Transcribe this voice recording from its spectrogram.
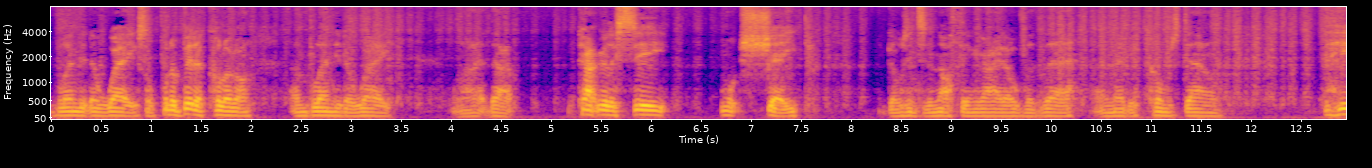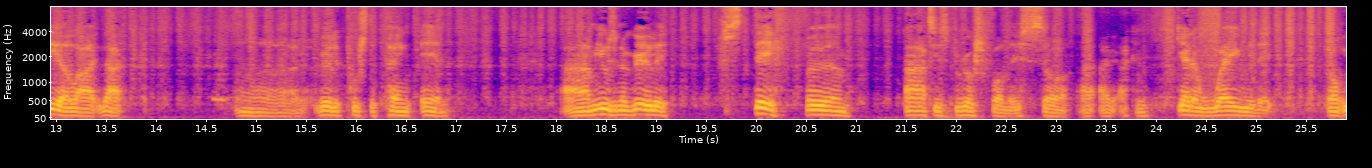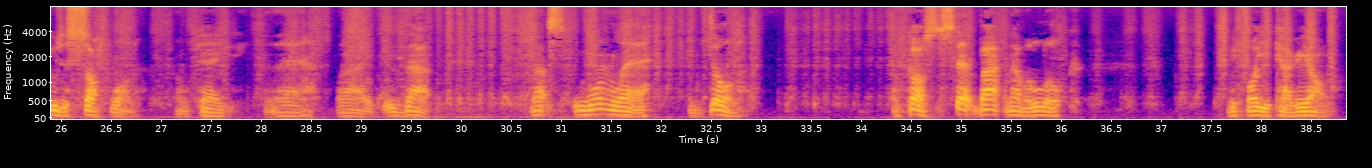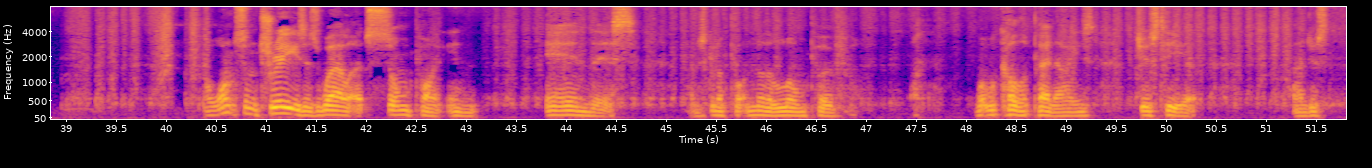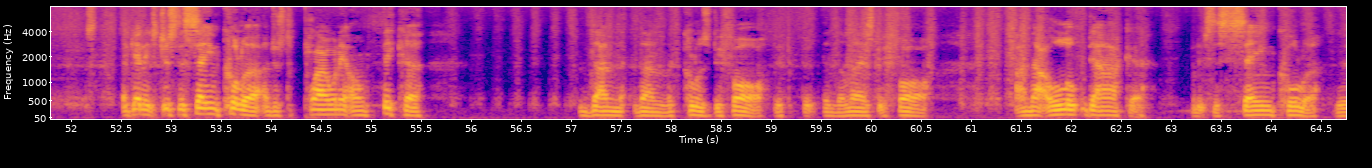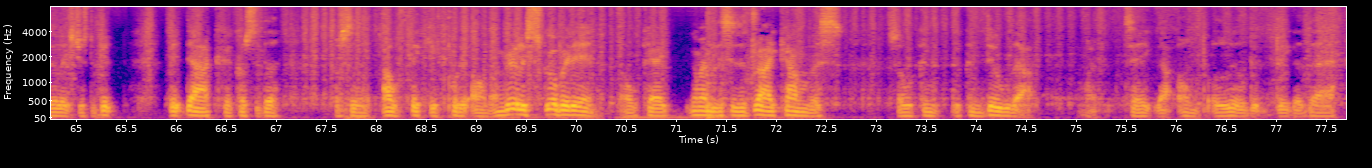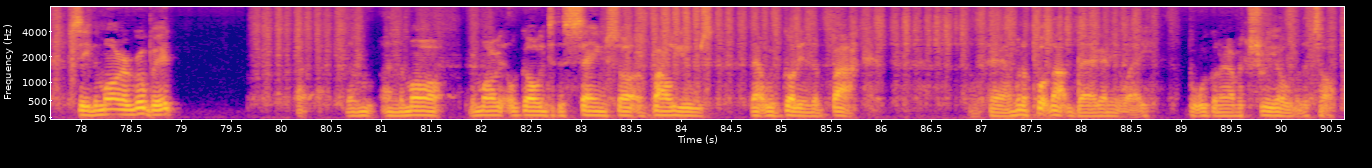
blend it away. So put a bit of colour on and blend it away like that. Can't really see much shape. It goes into the nothing right over there and maybe it comes down here like that. Uh, really push the paint in. I'm using a really stiff, firm artist brush for this so I, I, I, can get away with it. Don't use a soft one. Okay, there, like that. That's one layer done. Of course, step back and have a look before you carry on. I want some trees as well at some point in in this. I'm just going to put another lump of what we call the Pennines just here. And just, again, it's just the same colour. I'm just ploughing it on thicker than than the colours before, than the layers before. And that'll look darker but it's the same colour really. It's just a bit bit darker because of the because of how thick you put it on. And really scrub it in okay? Remember this is a dry canvas so we can we can do that. Might take that on a little bit bigger there. See the more I rub it uh, and the more the more it'll go into the same sort of values that we've got in the back I'm going to put that there anyway but we're going to have a tree over the top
